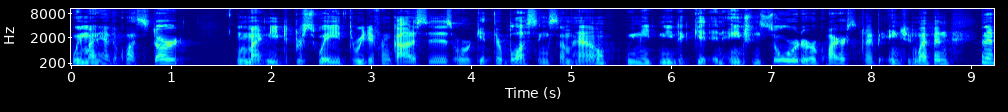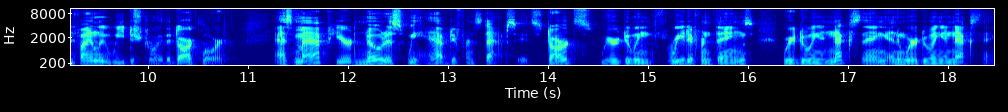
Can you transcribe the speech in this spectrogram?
we might have the quest start. We might need to persuade three different goddesses or get their blessing somehow. We need to get an ancient sword or acquire some type of ancient weapon. And then finally, we destroy the Dark Lord. As mapped here, notice we have different steps. It starts, we are doing three different things. We're doing a next thing, and we're doing a next thing.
